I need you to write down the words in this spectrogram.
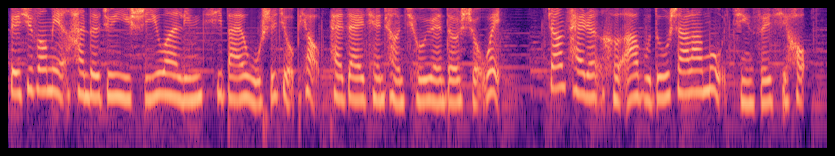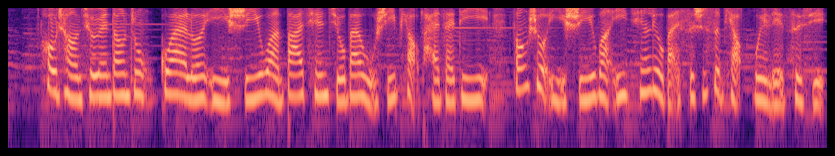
北区方面，汉德军以十一万零七百五十九票排在前场球员的首位，张才仁和阿卜都沙拉木紧随其后。后场球员当中，郭艾伦以十一万八千九百五十一票排在第一，方硕以十一万一千六百四十四票位列次席。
